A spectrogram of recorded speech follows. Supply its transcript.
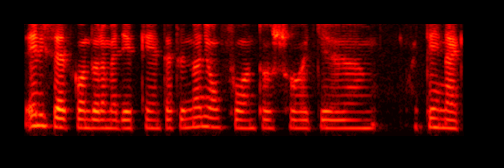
Én is ezt gondolom egyébként, tehát hogy nagyon fontos, hogy, hogy tényleg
